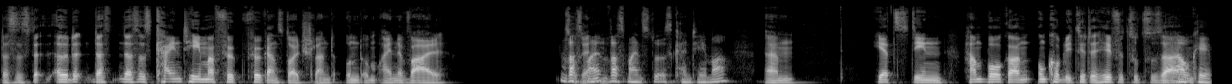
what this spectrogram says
Das ist, also das, das ist kein Thema für, für ganz Deutschland und um eine Wahl. Was, mein, was meinst du, ist kein Thema? Ähm, jetzt den Hamburgern unkomplizierte Hilfe zuzusagen, ah, okay.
